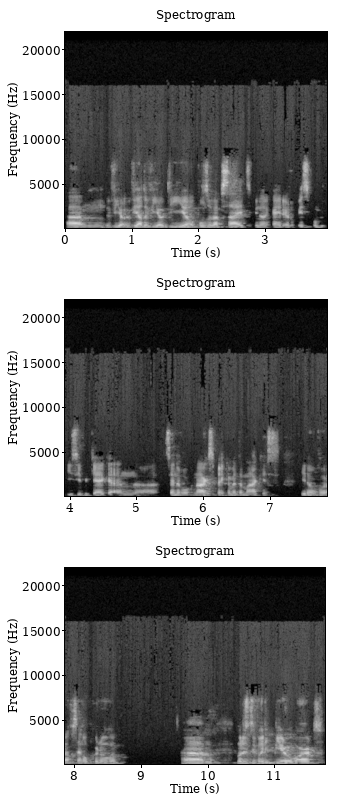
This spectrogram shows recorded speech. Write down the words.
Um, via, via, de VOD op onze website kun, kan je de Europese competitie bekijken en uh, zijn er ook nagesprekken met de makers die dan vooraf zijn opgenomen. Um, maar dus voor die Peer Award,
